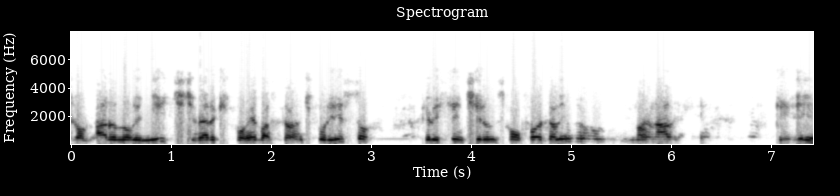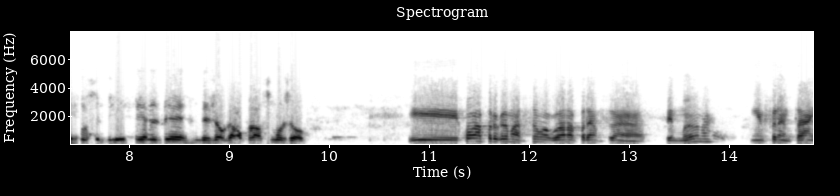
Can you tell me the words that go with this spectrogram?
jogaram no limite, tiveram que correr bastante, por isso que eles sentiram desconforto ali, não, não é nada que, possibilite eles de, de jogar o próximo jogo. E qual a programação agora para essa semana enfrentar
